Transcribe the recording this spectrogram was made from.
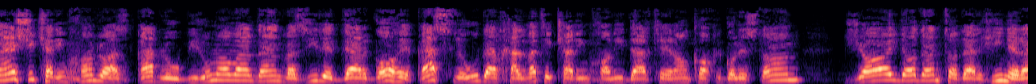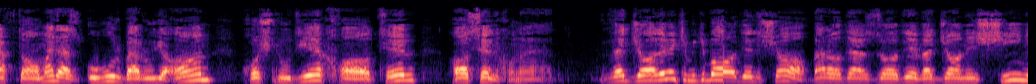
نش کریم خان را از قبر او بیرون آوردند و زیر درگاه قصر او در خلوت کریم خانی در تهران کاخ گلستان جای دادند تا در حین رفت آمد از عبور بر روی آن خوشنودی خاطر حاصل کند. و جالبه که میگه با عادلشاه برادرزاده و جانشین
